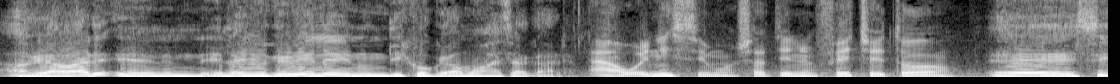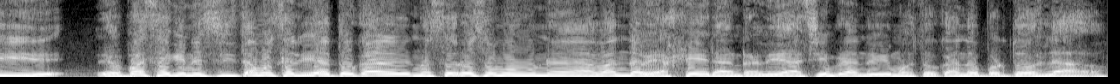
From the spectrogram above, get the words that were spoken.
a grabar en- el año que viene en un disco que vamos a sacar. Ah, buenísimo, ya tienen fecha y todo. Eh, sí, lo que pasa es que necesitamos salir a tocar, nosotros somos una banda viajera en realidad, siempre anduvimos tocando por todos lados.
